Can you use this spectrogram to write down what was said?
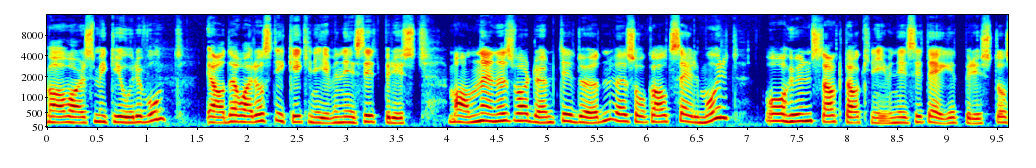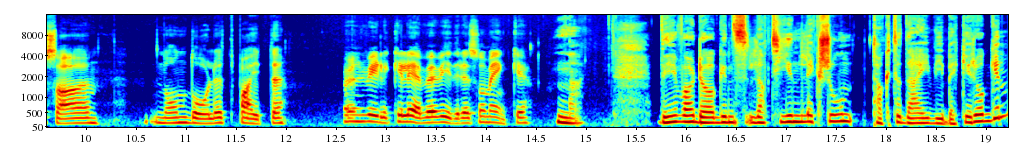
Hva var det som ikke gjorde vondt? Ja, det var å stikke kniven i sitt bryst. Mannen hennes var dømt til døden ved såkalt selvmord, og hun stakk da kniven i sitt eget bryst og sa non dolet paite. Hun ville ikke leve videre som enke. Nei. Det var dagens latinleksjon. Takk til deg, Vibeke Roggen,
